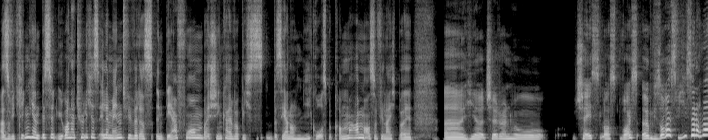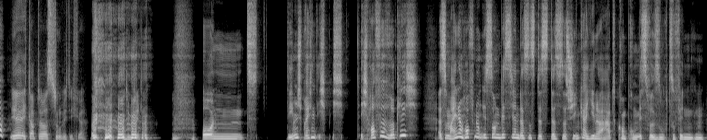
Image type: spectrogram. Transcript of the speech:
Also wir kriegen hier ein bisschen übernatürliches Element, wie wir das in der Form bei Shinkai wirklich bisher noch nie groß bekommen haben, außer vielleicht bei äh, hier Children Who Chase Lost Voice, irgendwie sowas. Wie hieß der nochmal? Ja, ich glaube, du hast es schon richtig geil. Und dementsprechend, ich, ich, ich hoffe wirklich, also meine Hoffnung ist so ein bisschen, dass es dass, dass das Shinkai hier eine Art Kompromissversuch zu finden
